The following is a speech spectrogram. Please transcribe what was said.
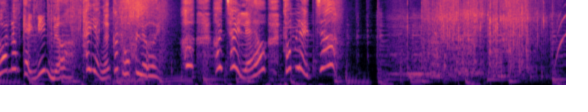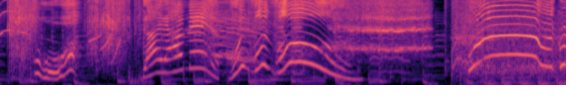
ก้อนน้ำแข็งนี่เนอะถ้าอย่างนั้นก็ทุบเลยฮะฮะใช่แล้ว ทุบเลยจ้าโอ้โห ได้แล้วแม่วุ้นวุ้นวุ้นว้าวคร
